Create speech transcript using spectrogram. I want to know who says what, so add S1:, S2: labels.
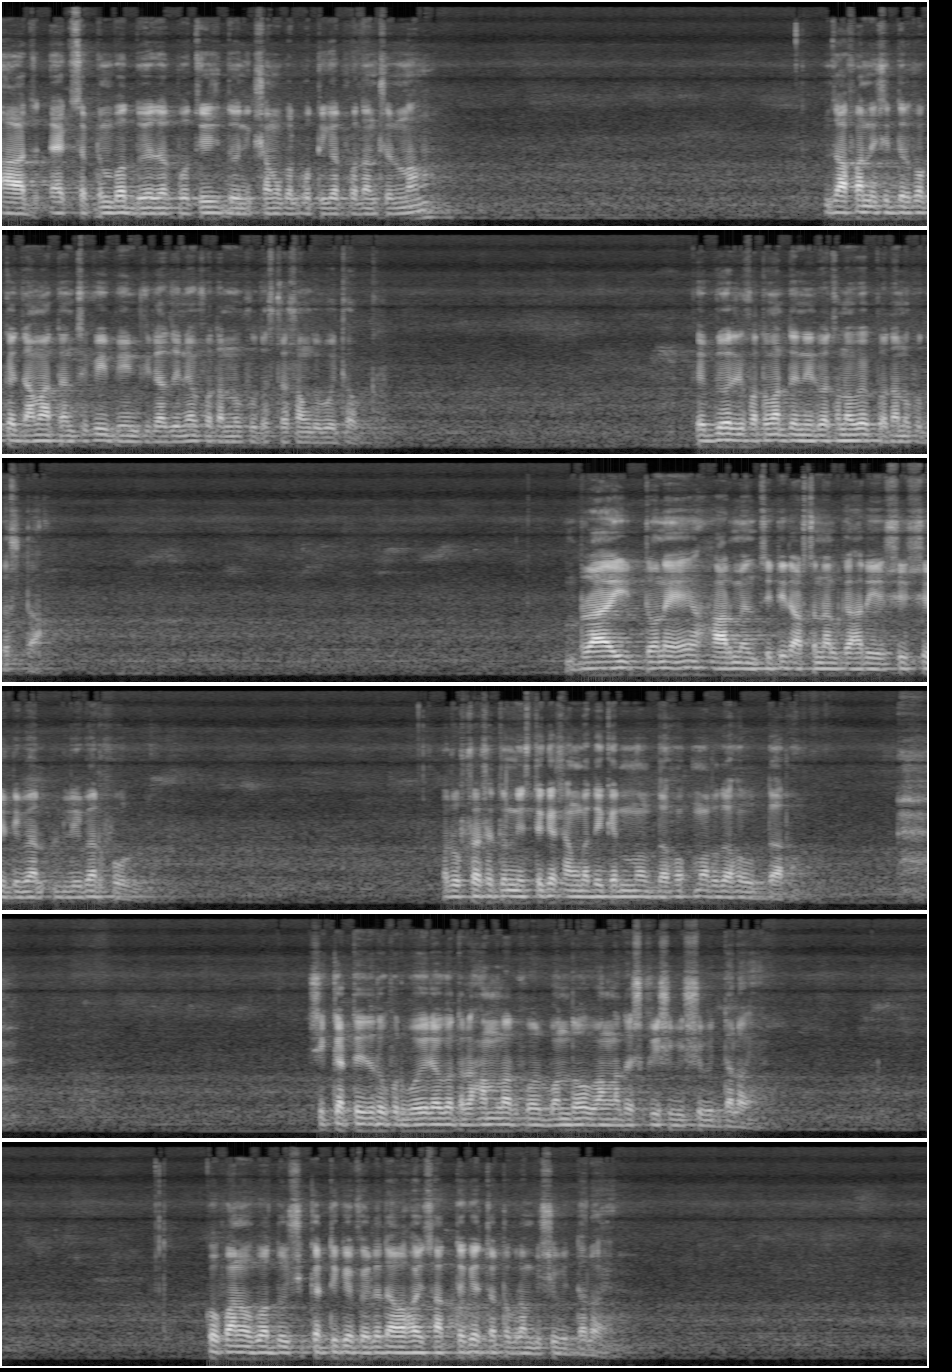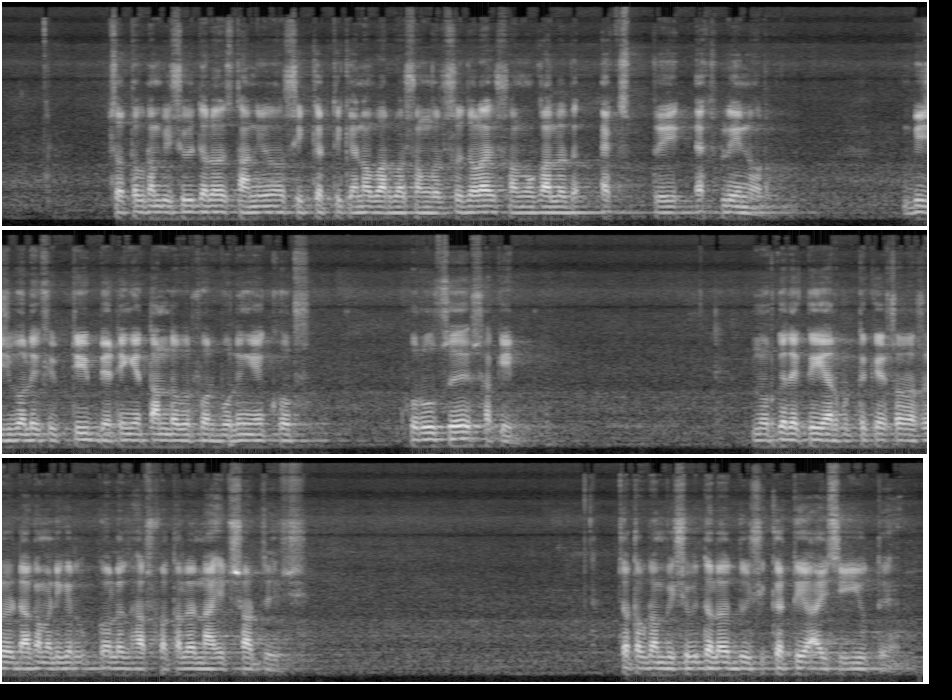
S1: আজ এক সেপ্টেম্বর দুই হাজার পঁচিশ দৈনিক সমকাল পত্রিকার প্রধান শিরোনাম। জাফর নিষিদ্ধের পক্ষে জামাত এনসিপি, বিএনপি রাজিনে প্রধান উপদেষ্টার সঙ্গে বৈঠক। ফেব্রুয়ারির প্রথমার্ধে নির্বাচন হবে প্রধান উপদেষ্টা। ব্রাইটনে হার ম্যান সিটির আর্সেনালকে হারিয়ে শীর্ষে লিভার- লিভারপুল। রূপসা সেতুর নিচ থেকে সাংবাদিকের মরদেহ মরদেহ উদ্ধার। শিক্ষার্থীদের উপর বহিরাগতের হামলার পর বন্ধ বাংলাদেশ কৃষি বিশ্ববিদ্যালয়। কোপানোর পর দুই শিক্ষার্থীকে ফেলে দেওয়া হয় সাত থেকে চট্টগ্রাম বিশ্ববিদ্যালয়ে। চট্টগ্রাম বিশ্ববিদ্যালয়ের স্থানীয় শিক্ষার্থী কেন বারবার সংঘর্ষে জড়ায়? সমকালের এক্সপ্লেনর বিশ বলে ফিফটি, ব্যাটিংয়ে তাণ্ডবের পর বোলিংয়ে খোর- খরুচে সাকিব। নূরকে দেখতে এয়ারপোর্ট থেকে সরাসরি ঢাকা মেডিকেল কলেজ হাসপাতালে নাহিদ সার্জিস চট্টগ্রাম বিশ্ববিদ্যালয়ের দুই শিক্ষার্থী আইসিইউতে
